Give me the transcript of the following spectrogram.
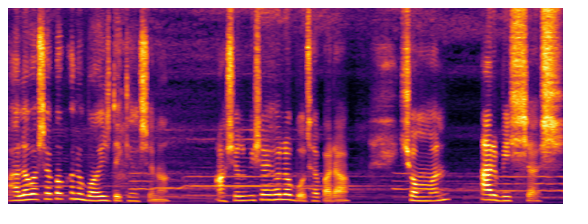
ভালোবাসা কখনো বয়স দেখে আসে না। আসল বিষয় হলো বোঝাপড়া, সম্মান আর বিশ্বাস।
